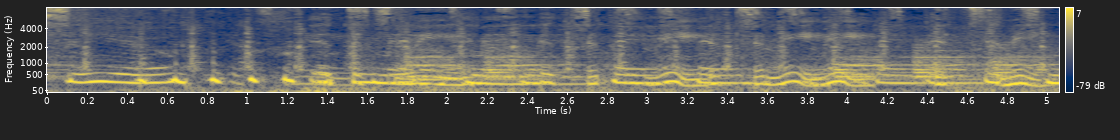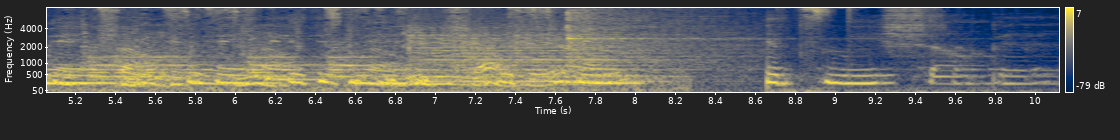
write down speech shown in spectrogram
see you. It's me. It's me. It's me. It's me. It's me. It's me. It's me. It's me. It's me, Shelby.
